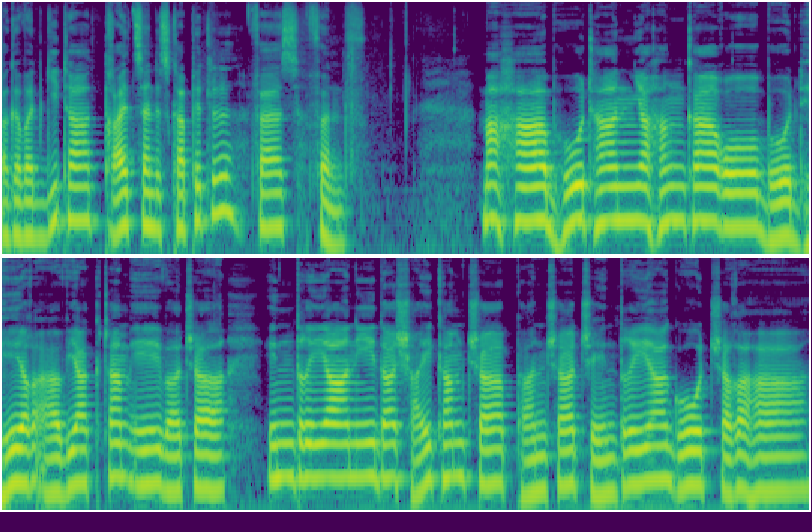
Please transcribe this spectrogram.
Bhagavad Gita, 13. Kapitel, Vers 5. Mahabhutanyahankaro buddhir avyaktam evacha indriyani dashaikam cha pancha chendriya gocharaha.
